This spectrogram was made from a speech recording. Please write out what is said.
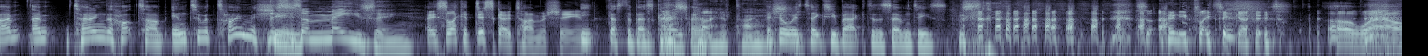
I'm I'm turning the hot tub into a time machine. This is amazing. It's like a disco time machine. E- That's the best kind. Best though. kind of time. Machine. It always takes you back to the 70s. It's the only place it goes. Oh wow!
